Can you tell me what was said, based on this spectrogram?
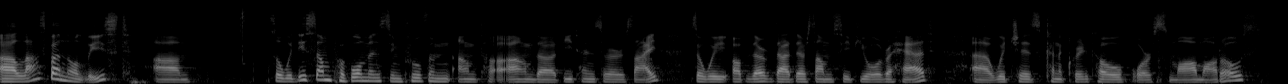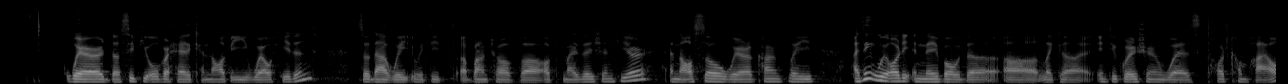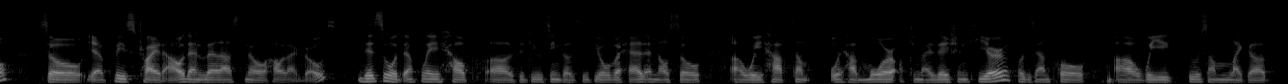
Uh, last but not least, um, so we did some performance improvement on, on the DTensor side. So we observed that there's some CPU overhead, uh, which is kind of critical for small models where the CPU overhead cannot be well hidden. So that we, we did a bunch of uh, optimization here. And also we're currently I think we already enabled the uh, like uh, integration with Torch Compile. So yeah, please try it out and let us know how that goes. This will definitely help uh, reducing the CPU overhead, and also uh, we have some we have more optimization here. For example, uh, we do some like a uh,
